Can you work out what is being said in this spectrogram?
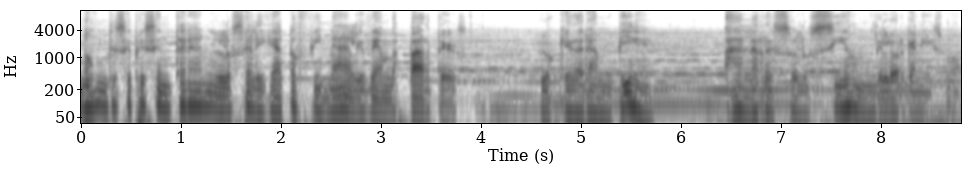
donde se presentarán los alegatos finales de ambas partes, los que darán pie a la resolución del organismo.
